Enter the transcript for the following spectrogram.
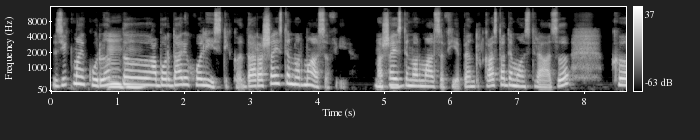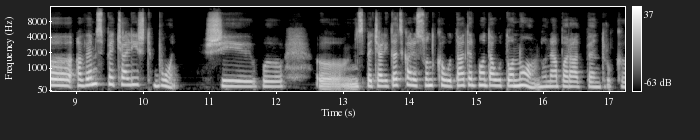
Zic mai curând mm-hmm. abordare holistică, dar așa este normal să fie. Așa mm-hmm. este normal să fie, pentru că asta demonstrează că avem specialiști buni și uh, uh, specialități care sunt căutate în mod autonom, nu neapărat pentru că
